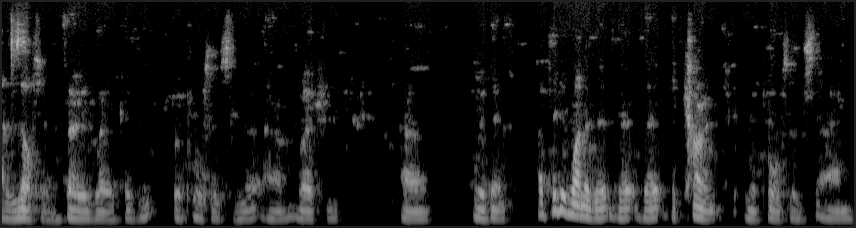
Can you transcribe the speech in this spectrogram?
a lot of very, very good reporters uh, working uh, with him. I think one of the, the, the, the current reporters um,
